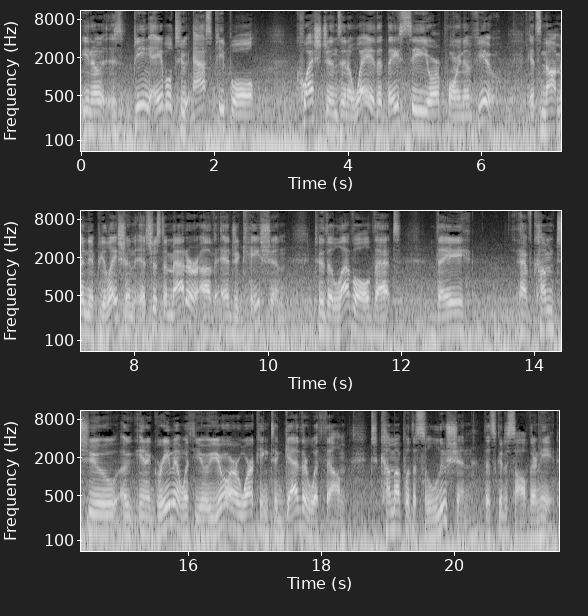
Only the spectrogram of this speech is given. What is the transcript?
you know, is being able to ask people questions in a way that they see your point of view. It's not manipulation, it's just a matter of education to the level that they have come to a, in agreement with you, you're working together with them to come up with a solution that's going to solve their need.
